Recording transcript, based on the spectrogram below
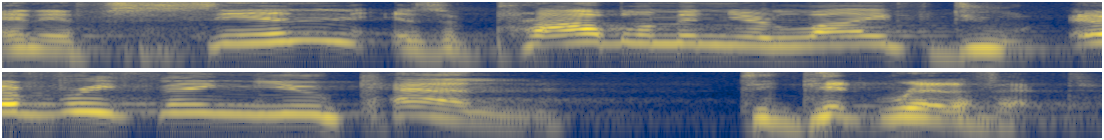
And if sin is a problem in your life, do everything you can to get rid of it.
